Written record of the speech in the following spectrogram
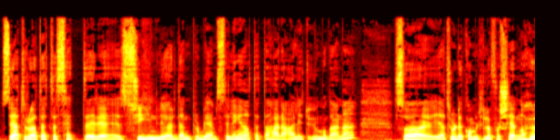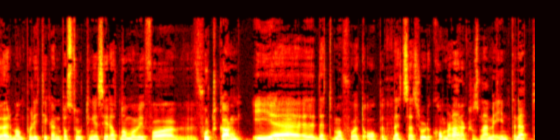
Så jeg tror at dette setter, eh, synliggjør den problemstillingen, at dette her er litt umoderne. Så jeg tror det kommer til å få skje. Nå hører man politikerne på Stortinget sier at nå må vi få fortgang i uh, dette med å få et åpent nett. Så jeg tror det kommer der. Akkurat som det er med internett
